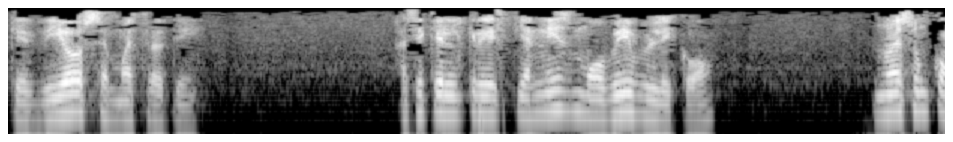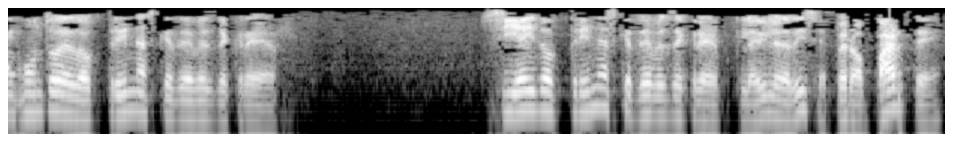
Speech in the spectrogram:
que Dios se muestra a ti. Así que el cristianismo bíblico no es un conjunto de doctrinas que debes de creer. Sí hay doctrinas que debes de creer, que la Biblia dice, pero aparte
